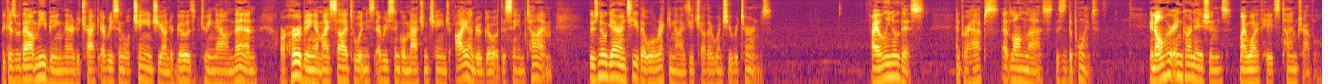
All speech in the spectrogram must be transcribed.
because without me being there to track every single change she undergoes between now and then, or her being at my side to witness every single matching change I undergo at the same time, there's no guarantee that we'll recognize each other when she returns. I only know this, and perhaps, at long last, this is the point. In all her incarnations, my wife hates time travel.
